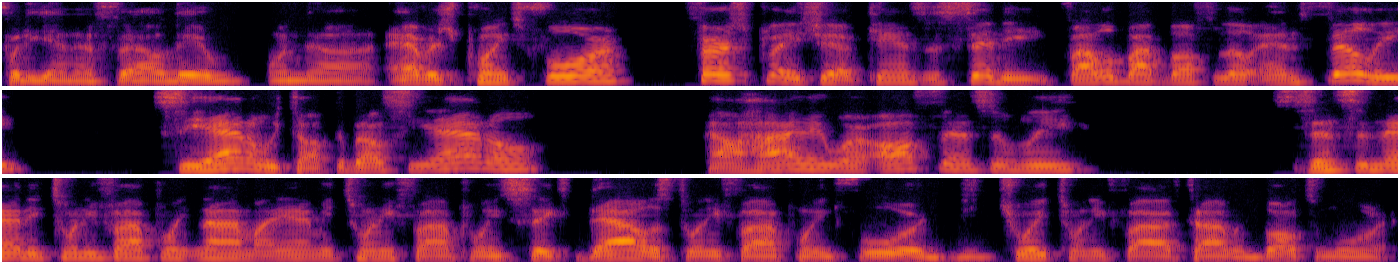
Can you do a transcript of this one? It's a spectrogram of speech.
for the NFL. They're on uh, average points for first place. You have Kansas City, followed by Buffalo and Philly. Seattle, we talked about Seattle how high they were offensively. Cincinnati 25.9, Miami 25.6, Dallas 25.4, Detroit 25, tied with Baltimore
